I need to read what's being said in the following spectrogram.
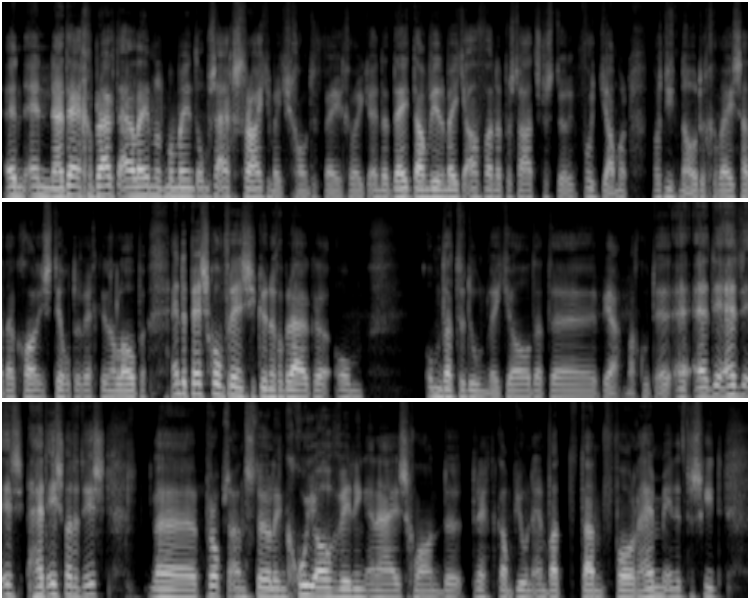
En, en hij gebruikte alleen het moment om zijn eigen straatje een beetje schoon te vegen. Weet je. En dat deed dan weer een beetje af aan de prestatie van Sterling. Ik het jammer. Was niet nodig geweest. Had ook gewoon in stilte weg kunnen lopen. En de persconferentie kunnen gebruiken om, om dat te doen. Weet je wel. Dat, eh, ja, maar goed. eh, eh, Het, is, het is wat het is. Props aan Sterling. Goede overwinning. En hij is gewoon de terechte kampioen. En wat dan voor hem in het verschiet.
